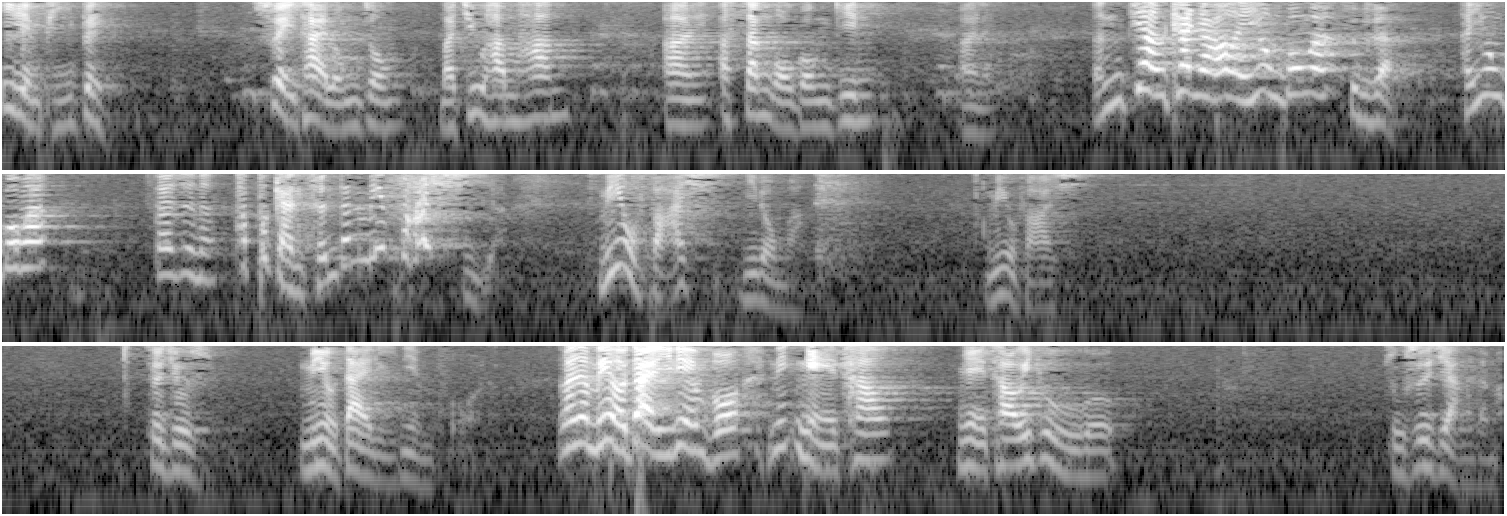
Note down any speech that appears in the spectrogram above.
一脸疲惫，睡态隆中，把酒憨憨，啊啊三五公斤，啊，你，这样看起来好像很用功啊，是不是？很用功啊，但是呢，他不敢承担，没法喜啊，没有法喜，你懂吗？没有法喜，这就是没有代理念佛。那就没有代理念佛，你眼抄眼抄一个符祖师讲的嘛，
